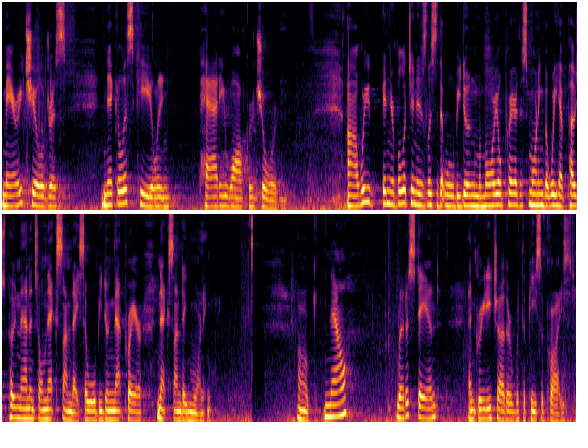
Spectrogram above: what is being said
Mary Childress, Nicholas Keeling, Patty Walker Jordan. Uh, we, in your bulletin is listed that we'll be doing memorial prayer this morning, but we have postponed that until next Sunday, so we'll be doing that prayer next Sunday morning. Okay, now, let us stand and greet each other with the peace of Christ.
